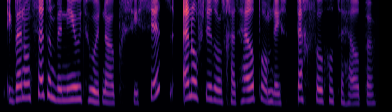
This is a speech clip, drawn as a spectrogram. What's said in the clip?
Ik ben ontzettend benieuwd hoe het nou precies zit en of dit ons gaat helpen om deze pechvogel te helpen.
